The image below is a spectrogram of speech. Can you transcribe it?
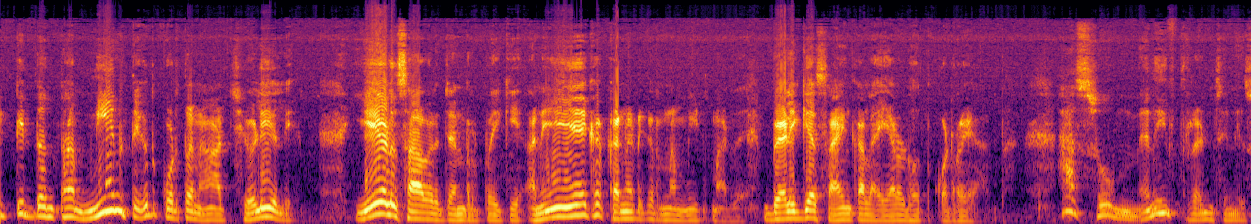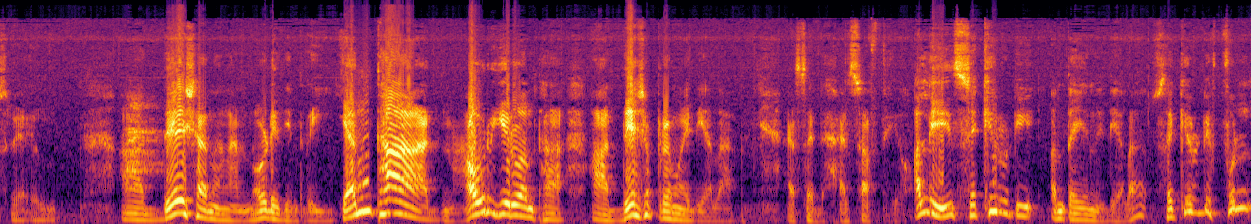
ಇಟ್ಟಿದ್ದಂಥ ಮೀನು ತೆಗೆದು ಕೊಡ್ತಾನೆ ಆ ಚಳಿಯಲ್ಲಿ. ಏಳು ಸಾವಿರ ಜನರ ಪೈಕಿ ಅನೇಕ ಕನ್ನಡಿಗರನ್ನ ಮೀಟ್ ಮಾಡಿದೆ. ಬೆಳಿಗ್ಗೆ ಸಾಯಂಕಾಲ ಎರಡು ಹೊತ್ತು ಕೊಡ್ರೆ ಆ so many friends in Israel ಆ ದೇಶನ ನಾನು ನೋಡಿದ್ದೀನಿ ರೀ ಎಂಥ ಅವ್ರಿಗಿರುವಂಥ ಆ ದೇಶ ಪ್ರೇಮ ಇದೆಯಲ್ಲ? ಸೆಡ್ ಹ್ಯಾಸ್ ಆಫ್ ಯು ಅಲ್ಲಿ ಸೆಕ್ಯೂರಿಟಿ ಅಂತ ಏನಿದೆಯಲ್ಲ? ಸೆಕ್ಯೂರಿಟಿ ಫುಲ್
